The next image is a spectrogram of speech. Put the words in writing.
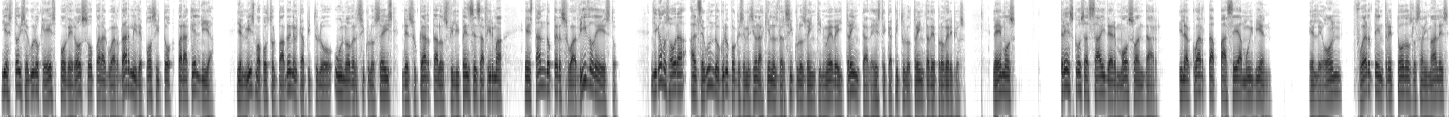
y estoy seguro que es poderoso para guardar mi depósito para aquel día. Y el mismo apóstol Pablo en el capítulo 1, versículo 6 de su carta a los filipenses afirma, estando persuadido de esto. Llegamos ahora al segundo grupo que se menciona aquí en los versículos 29 y 30 de este capítulo 30 de Proverbios. Leemos, Tres cosas hay de hermoso andar, y la cuarta pasea muy bien. El león, fuerte entre todos los animales,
